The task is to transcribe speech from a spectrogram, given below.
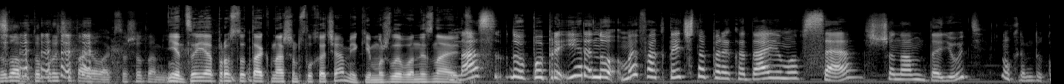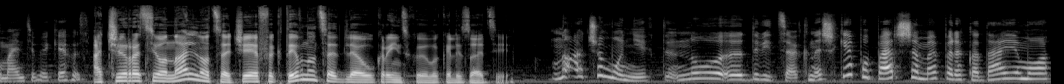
Ну добре, то прочитай, Олексо, що там є. Ні, це я просто так нашим слухачам, які, можливо, не знають. Нас, ну, попри Іри, ну, ми фактично перекладаємо все, що нам дають, ну, крім документів якихось. А чи раціонально це, чи ефективно це для української локалізації? Ну, а чому ні? Ну, е, дивіться, книжки, по-перше, ми перекладаємо.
